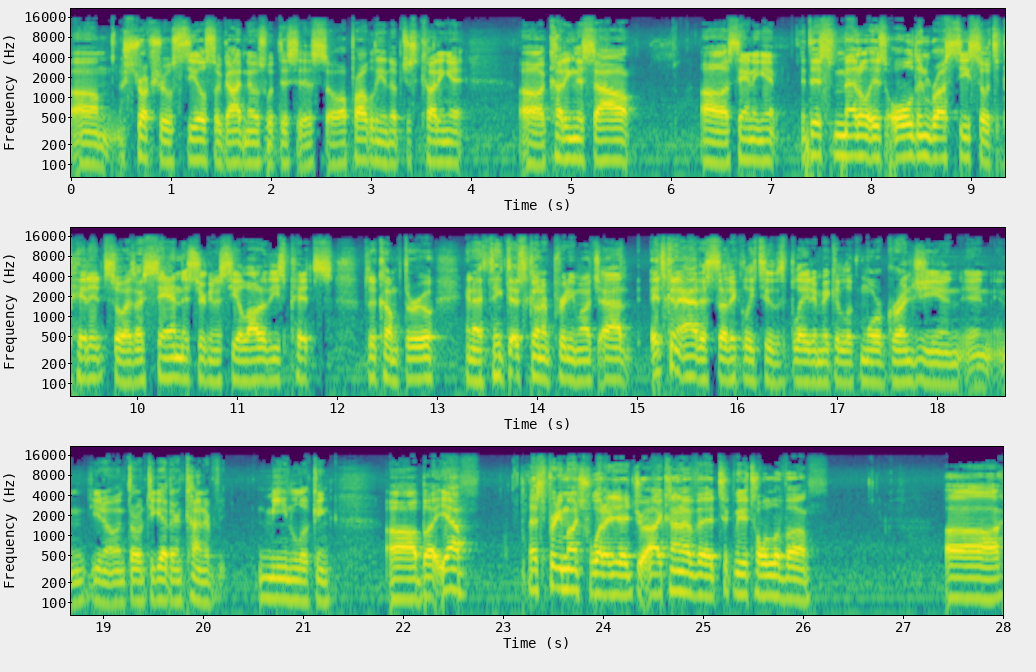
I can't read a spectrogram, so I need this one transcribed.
um, structural steel, so God knows what this is. So I'll probably end up just cutting it uh, cutting this out, uh, sanding it. this metal is old and rusty, so it's pitted. So as I sand this, you're going to see a lot of these pits to come through, and I think that's going to pretty much add. It's going to add aesthetically to this blade and make it look more grungy and, and, and you know and thrown together and kind of mean looking. Uh, but yeah, that's pretty much what I did. I kind of it took me a total of uh, uh,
